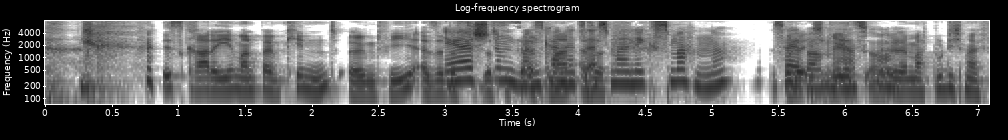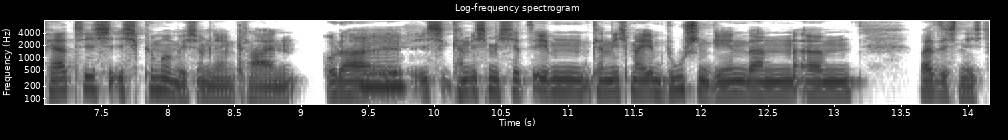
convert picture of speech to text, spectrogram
ist gerade jemand beim Kind irgendwie. Also das, ja, das stimmt, ist man kann erstmal- jetzt also, erstmal nichts machen, ne? Selber oder ich mehr jetzt, so. oder mach du dich mal fertig, ich kümmere mich um den Kleinen. Oder Mhm. äh, ich kann ich mich jetzt eben, kann ich mal eben duschen gehen, dann ähm, weiß ich nicht.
